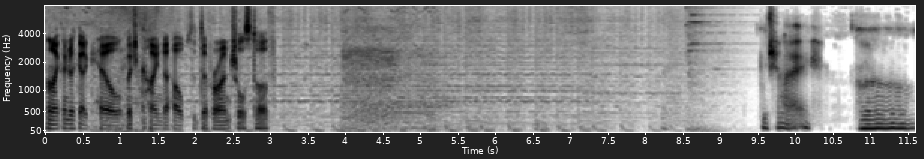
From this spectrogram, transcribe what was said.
then I can just get a kill, which kinda helps with differential stuff. Okay. Um,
